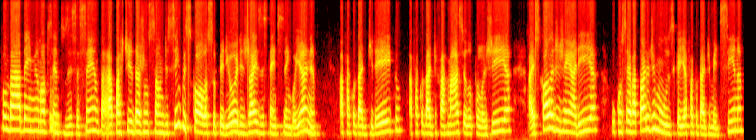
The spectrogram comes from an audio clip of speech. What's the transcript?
Fundada em 1960, a partir da junção de cinco escolas superiores já existentes em Goiânia, a Faculdade de Direito, a Faculdade de Farmácia e Odontologia, a Escola de Engenharia, o Conservatório de Música e a Faculdade de Medicina,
